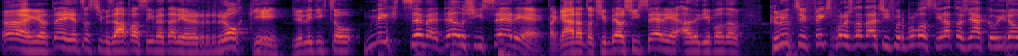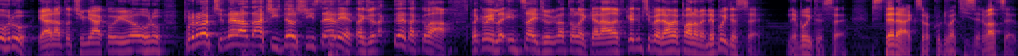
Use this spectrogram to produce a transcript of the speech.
Ach jo, to je něco, s čím zápasíme tady roky, že lidi chcou, my chceme delší série. Tak já natočím delší série a lidi potom, Krucifix, proč natáčíš furt blbosti, natoč nějakou jinou hru. Já natočím nějakou jinou hru, proč nenatáčíš delší série? Takže tak to je taková, takovýhle inside joke na tohle kanále. V každém případě, dáme pánové, nebojte se, nebojte se. Sterak z roku 2020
